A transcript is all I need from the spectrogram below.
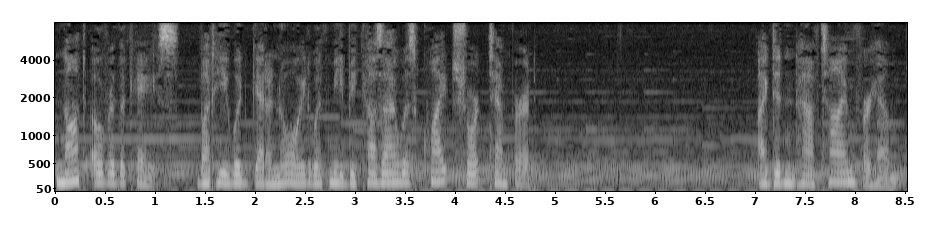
Not over the case, but he would get annoyed with me because I was quite short-tempered. I didn't have time for him,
